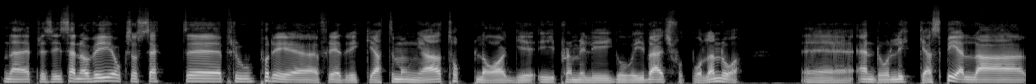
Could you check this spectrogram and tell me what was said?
Nej, precis. Sen har vi också sett eh, prov på det, Fredrik, att många topplag i Premier League och i världsfotbollen då Eh, ändå lyckas spela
